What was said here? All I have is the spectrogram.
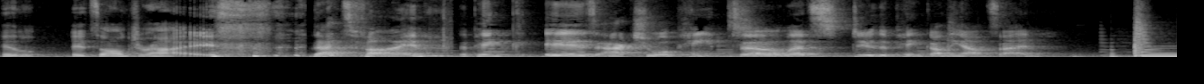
It, it's all dry. That's fine. The pink is actual paint, so let's do the pink on the outside.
